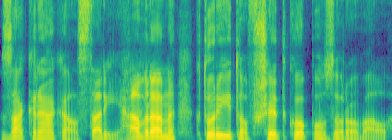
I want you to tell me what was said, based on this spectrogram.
zakrákal starý Havran, ktorý to všetko pozoroval.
